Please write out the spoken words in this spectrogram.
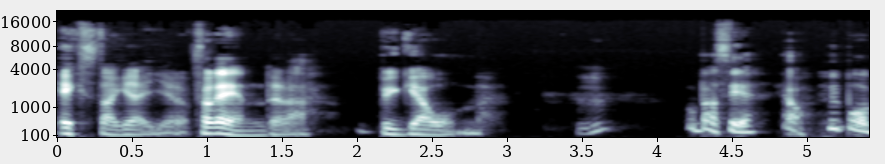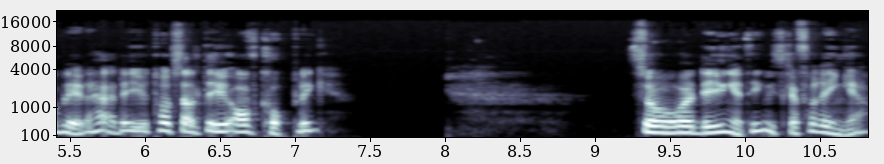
extra grejer, förändra, bygga om. Mm. Och bara se, ja, hur bra blir det här? Det är ju trots allt det är ju avkoppling. Så det är ju ingenting vi ska förringa.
